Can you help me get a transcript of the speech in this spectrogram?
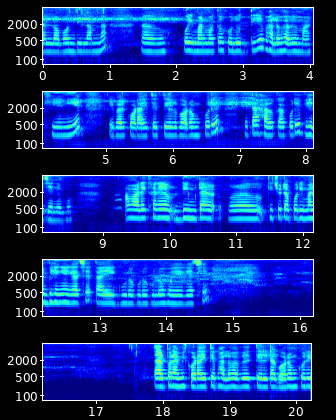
আর লবণ দিলাম না। পরিমাণ মতো হলুদ দিয়ে ভালোভাবে মাখিয়ে নিয়ে এবার কড়াইতে তেল গরম করে এটা হালকা করে ভেজে নেব। আমার এখানে ডিমটা কিছুটা পরিমাণ ভেঙে গেছে, তাই এই গুঁড়ো গুঁড়োগুলো হয়ে গেছে। তারপর আমি কড়াইতে ভালোভাবে তেলটা গরম করে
